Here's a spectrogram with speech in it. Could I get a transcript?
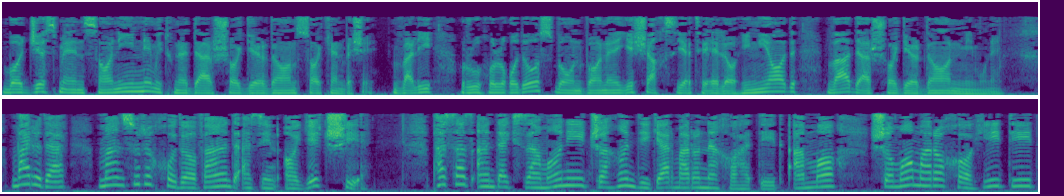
با جسم انسانی نمی‌تونه در شاگردان ساکن بشه ولی روح القدس به عنوان یه شخصیت الهی میاد و در شاگردان میمونه برادر منظور خداوند از این آیه چیه؟ پس از اندک زمانی جهان دیگر مرا نخواهد دید اما شما مرا خواهید دید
